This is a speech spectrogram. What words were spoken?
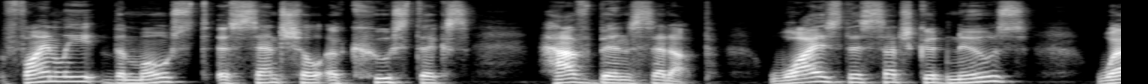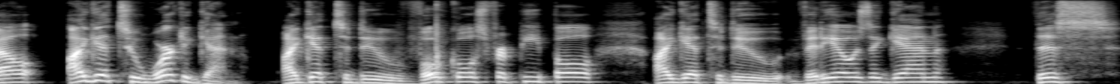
Finally, the most essential acoustics have been set up. Why is this such good news? Well, I get to work again. I get to do vocals for people. I get to do videos again. This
